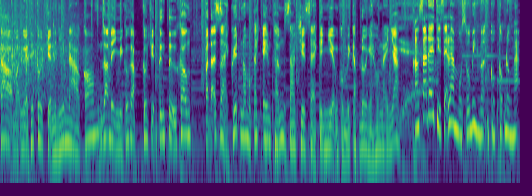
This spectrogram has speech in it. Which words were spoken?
sao? Mọi người thấy câu chuyện này như thế nào? Có gia đình mình có gặp câu chuyện tương tự không? Và đã giải quyết nó một cách êm thấm sao chia sẻ kinh nghiệm cùng với cặp đôi ngày hôm nay nhá. Còn sau đây thì sẽ là một số bình luận của cộng đồng mạng.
